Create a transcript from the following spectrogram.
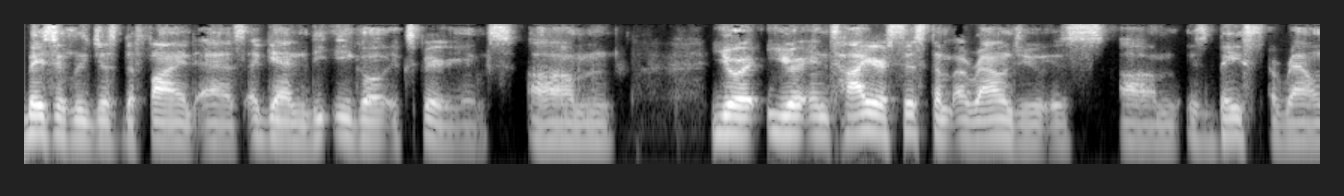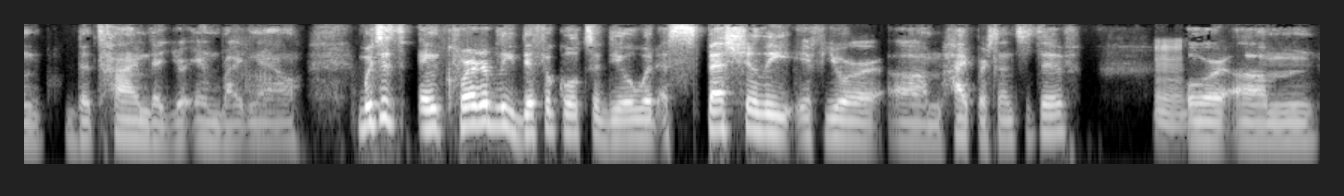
basically just defined as again the ego experience. Um your your entire system around you is um is based around the time that you're in right now, which is incredibly difficult to deal with, especially if you're um hypersensitive Hmm. or um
